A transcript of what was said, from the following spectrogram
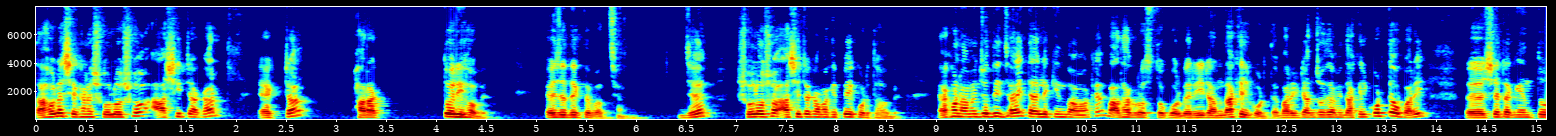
তাহলে সেখানে ষোলোশো আশি টাকার একটা ফারাক তৈরি হবে। এই যে দেখতে পাচ্ছেন। যে ষোলোশো আশি টাকা আমাকে পে করতে হবে। এখন আমি যদি যাই, তাহলে কিন্তু আমাকে বাধাগ্রস্ত করবে রিটার্ন দাখিল করতে। বা রিটার্ন যদি আমি দাখিল করতেও পারি সেটা কিন্তু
